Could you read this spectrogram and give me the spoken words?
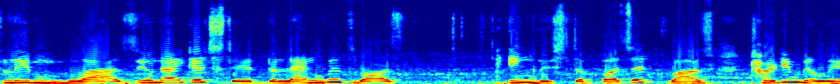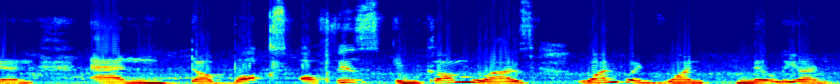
film was United States. The language was English. The budget was 30 million and the box office income was 1.1 million.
